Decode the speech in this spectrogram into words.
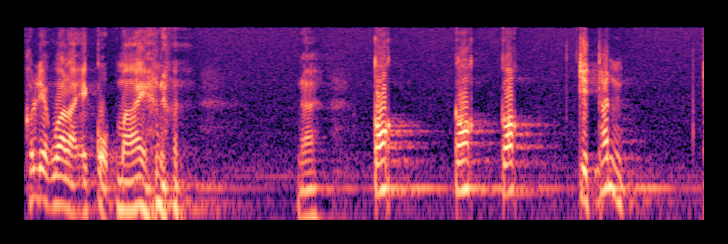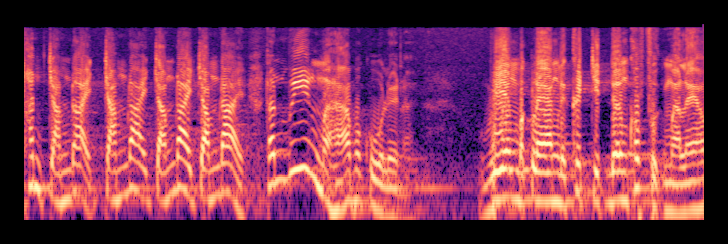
เขาเรียกว่าอะไรไอ้กบไม้นะนะก๊อกก๊อกก๊อกจิตท่านท่านจำได้จำได้จำได้จำได้ ท่านวิ่งมาหาพ่อครูเลยนะ เวียงบักแรงเลยคือจิตเดิมเขาฝึกมาแล้ว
